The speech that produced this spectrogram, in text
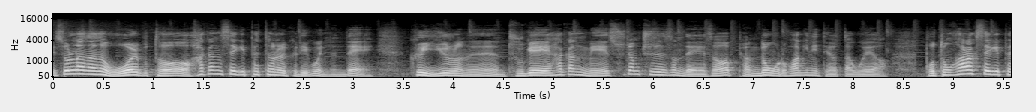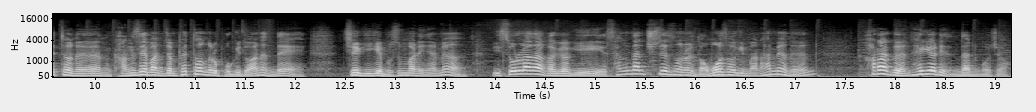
이 솔라나는 5월부터 하강세기 패턴을 그리고 있는데 그 이후로는 두 개의 하강 및 수렴 추세선 내에서 변동으로 확인이 되었다고 해요. 보통 하락세기 패턴은 강세 반전 패턴으로 보기도 하는데 즉 이게 무슨 말이냐면 이 솔라나 가격이 상단 추세선을 넘어서기만 하면은 하락은 해결이 된다는 거죠.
